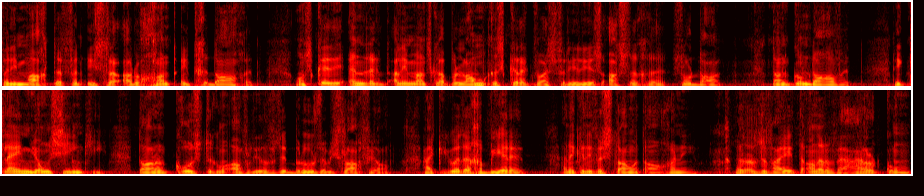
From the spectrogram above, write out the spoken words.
van die magte van Israel arrogant uitgedaag het. Ons kry die indruk dat al die manskappe lam geskrik was vir hierdie reusagtige soldaat. Dan kom Dawid, die klein jong seentjie, daar in kos toe kom afleer vir sy broers op die slagveld. Hy kyk wat er gebeur het en hy kan nie verstaan wat aangaan nie. Dit is asof hy uit 'n ander wêreld kom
